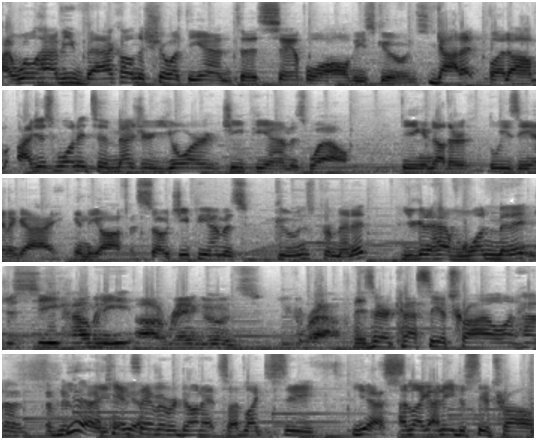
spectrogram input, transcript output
I will have you back on the show at the end to sample all these goons. Got it. But um, I just wanted to measure your GPM as well, being another Louisiana guy in the office. So GPM is goons per minute. You're gonna have one minute and just see how many uh, rangoons you can wrap. Is there? Can I see a trial on how to? I've never, Yeah, I can't yeah. say I've ever done it, so I'd like to see. Yes. I'd like. I need to see a trial.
